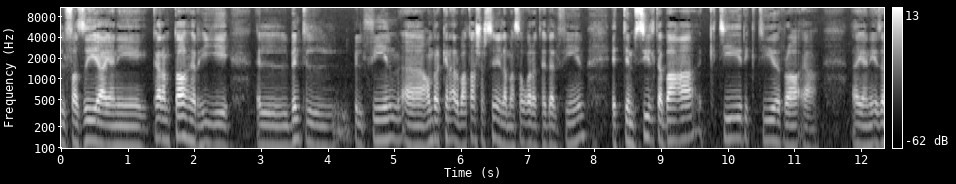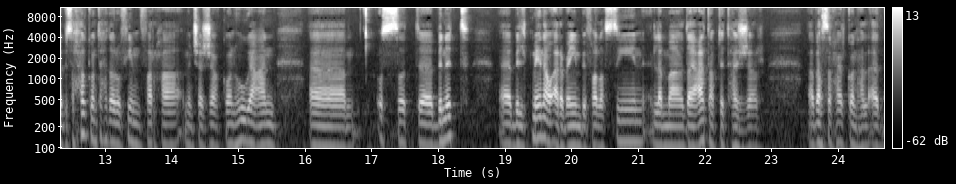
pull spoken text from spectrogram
الفظيع. يعني كرم طاهر هي البنت بالفيلم آه، عمرها كان 14 سنة لما صورت هذا الفيلم. التمثيل تبعها كتير كتير رائع. يعني إذا بصح لكم تحضروا فيلم فرحة بنشجعكم هو عن قصة بنت آه، بال 48 بفلسطين لما ضيعتها بتتهجر. آه، بس رح لكم هالقد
